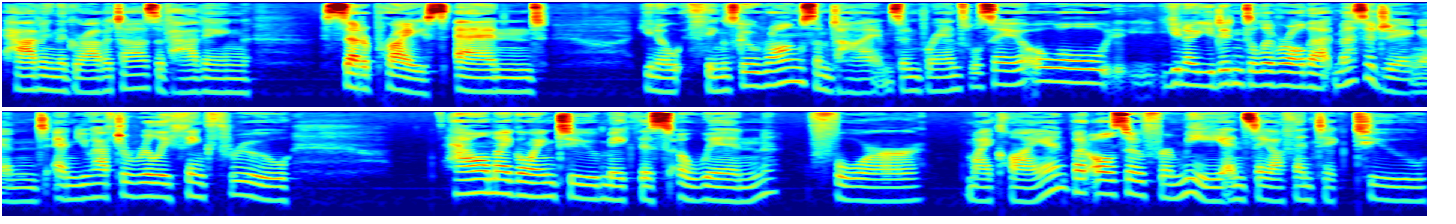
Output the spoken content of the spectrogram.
having the gravitas of having set a price and you know things go wrong sometimes and brands will say oh well you know you didn't deliver all that messaging and and you have to really think through how am i going to make this a win for my client but also for me and stay authentic to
